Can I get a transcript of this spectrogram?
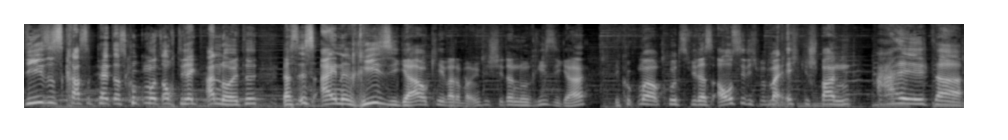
dieses krasse Pad. Das gucken wir uns auch direkt an, Leute. Das ist eine riesiger. Okay, warte mal, irgendwie steht da nur riesiger. Wir gucken mal kurz, wie das aussieht. Ich bin mal echt gespannt. Alter,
